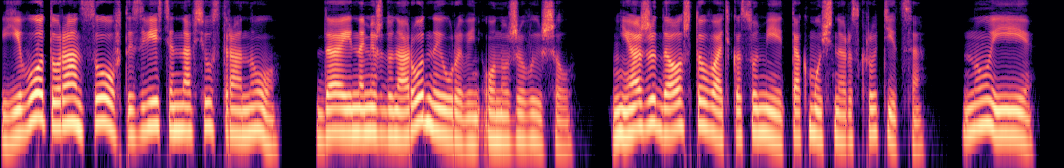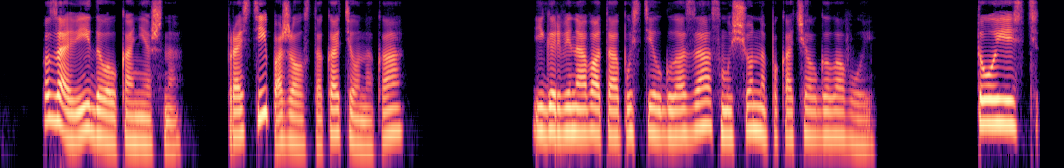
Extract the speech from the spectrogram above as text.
Его Туран Софт известен на всю страну, да и на международный уровень он уже вышел. Не ожидал, что Вадька сумеет так мощно раскрутиться. Ну и... Позавидовал, конечно. Прости, пожалуйста, котенок, а? Игорь виновато опустил глаза, смущенно покачал головой. То есть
